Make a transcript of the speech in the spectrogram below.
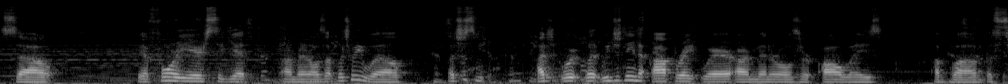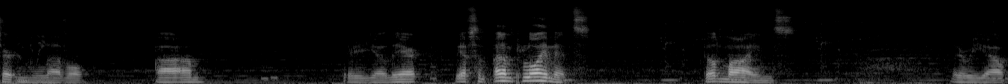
So we have four years to get our minerals up, which we will. Let's just. I just we just need to operate where our minerals are always above a certain level. Um, there you go. There we have some unemployments. Build mines. There we go.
